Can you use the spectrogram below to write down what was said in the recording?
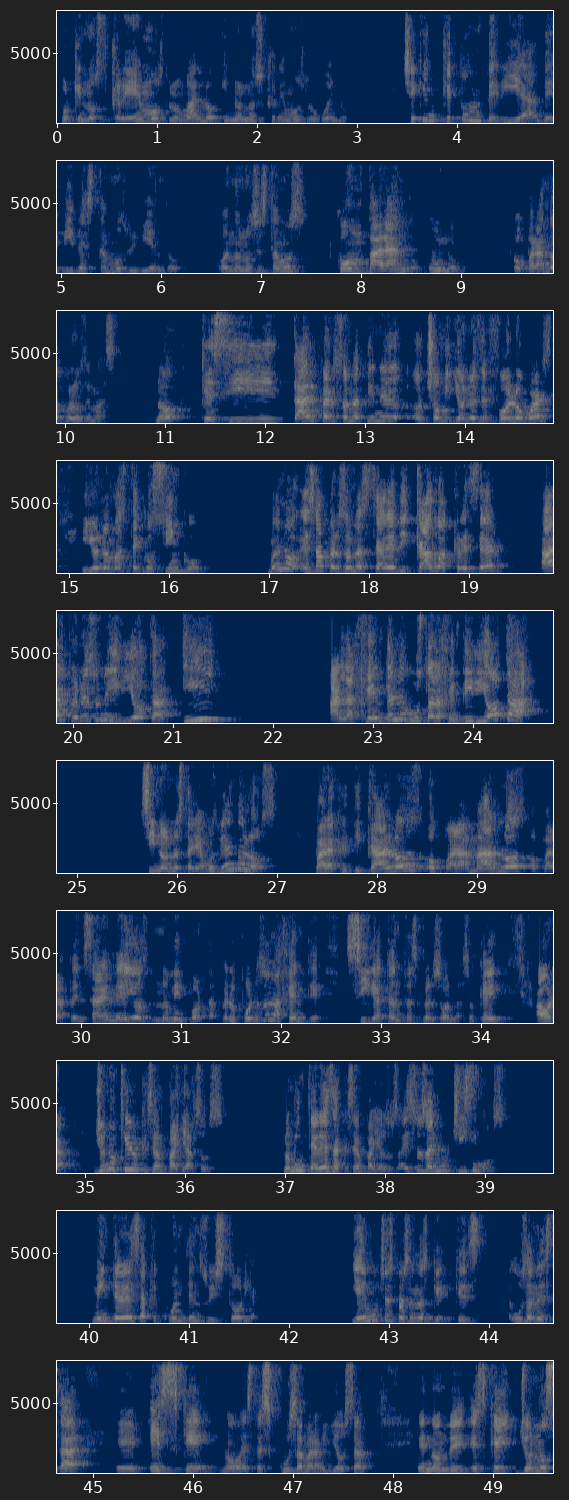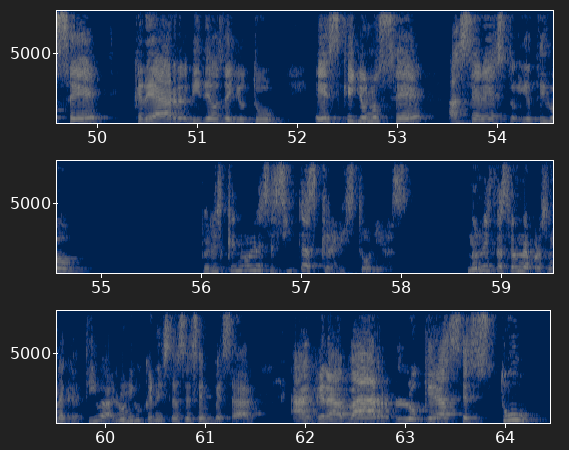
Porque nos creemos lo malo y no nos creemos lo bueno. Chequen qué tontería de vida estamos viviendo cuando nos estamos comparando, uno, comparando con los demás. ¿no? Que si tal persona tiene 8 millones de followers y yo nada más tengo 5. Bueno, esa persona se ha dedicado a crecer. Ay, pero es una idiota. Y a la gente le gusta la gente idiota. Si no, no estaríamos viéndolos. Para criticarlos o para amarlos o para pensar en ellos, no me importa. Pero por eso la gente sigue a tantas personas, ¿ok? Ahora, yo no quiero que sean payasos. No me interesa que sean payasos. Esos hay muchísimos. Me interesa que cuenten su historia. Y hay muchas personas que, usan esta eh, es que, ¿no? Esta excusa maravillosa, en donde es que yo no sé crear videos de YouTube, es que yo no sé hacer esto. Y yo te digo, pero es que no necesitas crear historias. No necesitas ser una persona creativa. Lo único que necesitas es empezar a grabar lo que haces tú.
